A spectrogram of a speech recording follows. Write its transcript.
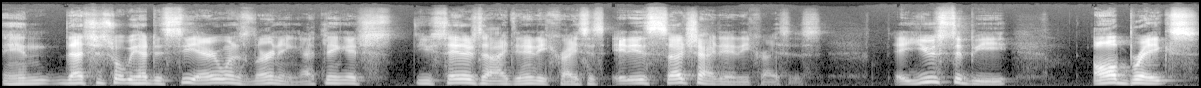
and that's just what we had to see. Everyone's learning. I think it's you say there's an identity crisis. It is such an identity crisis. It used to be all brakes,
